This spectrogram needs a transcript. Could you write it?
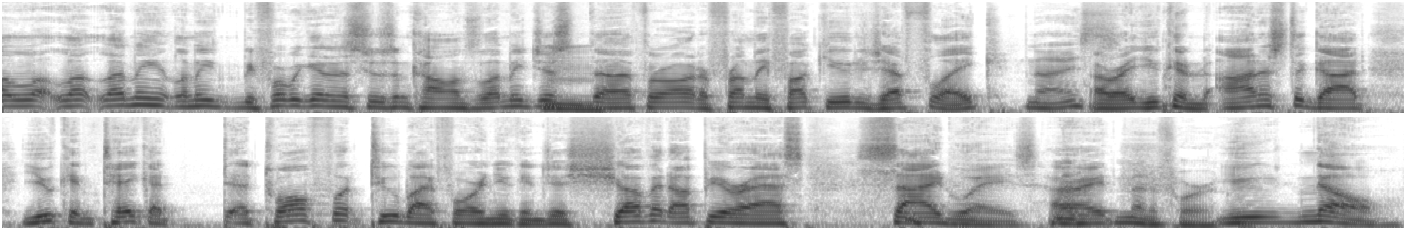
l- l- let me let me before we get into Susan Collins, let me just uh, throw out a friendly fuck you to Jeff Flake. Nice. All right, you can honest to God, you can take a a 12 foot 2 by 4 and you can just shove it up your ass sideways all Me- right metaphorically. you no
